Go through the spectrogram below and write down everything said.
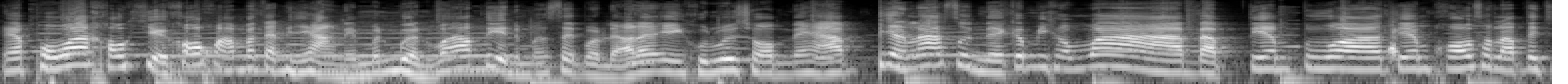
นะเพราะว่าเขาเขียนข้อความมาแต่ละอย่างเนี่ยมันเหมือนว่าอัปเดตเนี่ยมันเสร็จหมดแล้วนั่นเองคุณผู้ชมนะครับอย่างล่าสุดเนี่ยก็มีคำว่าแบบเตรียมตัวเตรียมพร้อมสำหรับเดต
